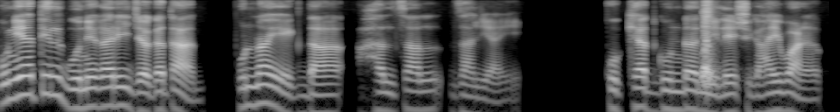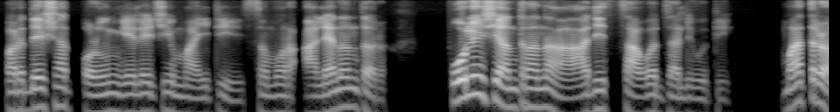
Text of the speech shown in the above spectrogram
पुण्यातील गुन्हेगारी जगतात पुन्हा एकदा हालचाल झाली आहे. कुख्यात गुंड निलेश घाईवाळ परदेशात पळून गेल्याची माहिती समोर आल्यानंतर पोलीस यंत्रणा आधीच सावध झाली होती. मात्र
